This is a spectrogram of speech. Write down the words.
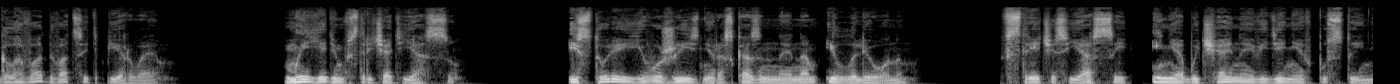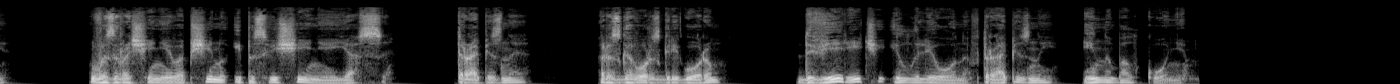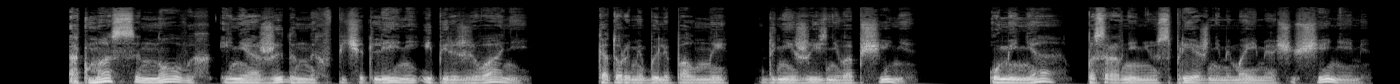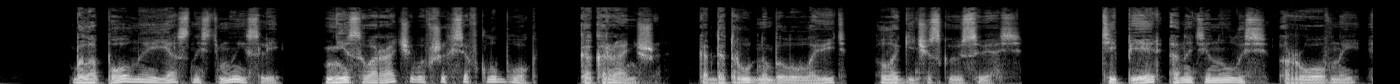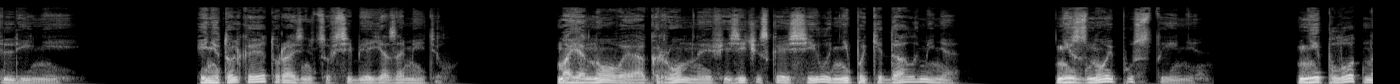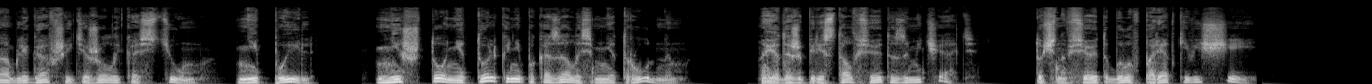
Глава двадцать первая. Мы едем встречать Яссу. История его жизни, рассказанная нам Иллалионом, встреча с Яссой и необычайное видение в пустыне, возвращение в общину и посвящение Яссы, трапезная, разговор с Григором, две речи Иллалиона в трапезной и на балконе. От массы новых и неожиданных впечатлений и переживаний, которыми были полны дни жизни в общине, у меня, по сравнению с прежними моими ощущениями, была полная ясность мыслей, не сворачивавшихся в клубок, как раньше, когда трудно было уловить логическую связь. Теперь она тянулась ровной линией. И не только эту разницу в себе я заметил. Моя новая огромная физическая сила не покидала меня. Ни зной пустыни, ни плотно облегавший тяжелый костюм, ни пыль, ничто не только не показалось мне трудным, но я даже перестал все это замечать. Точно все это было в порядке вещей.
